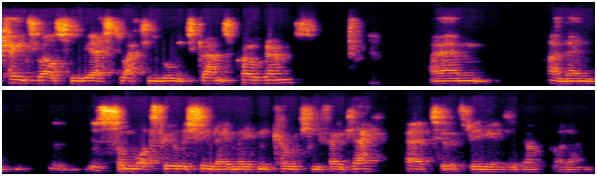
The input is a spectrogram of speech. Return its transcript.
came to LCVS to actually run grants programs. Um, and then, somewhat foolishly, they made me co-chief exec uh, two or three years ago. But um,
